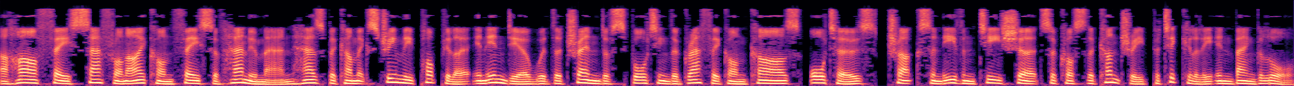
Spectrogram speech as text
a half-face saffron icon face of Hanuman has become extremely popular in India with the trend of sporting the graphic on cars, autos, trucks and even T-shirts across the country particularly in Bangalore.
